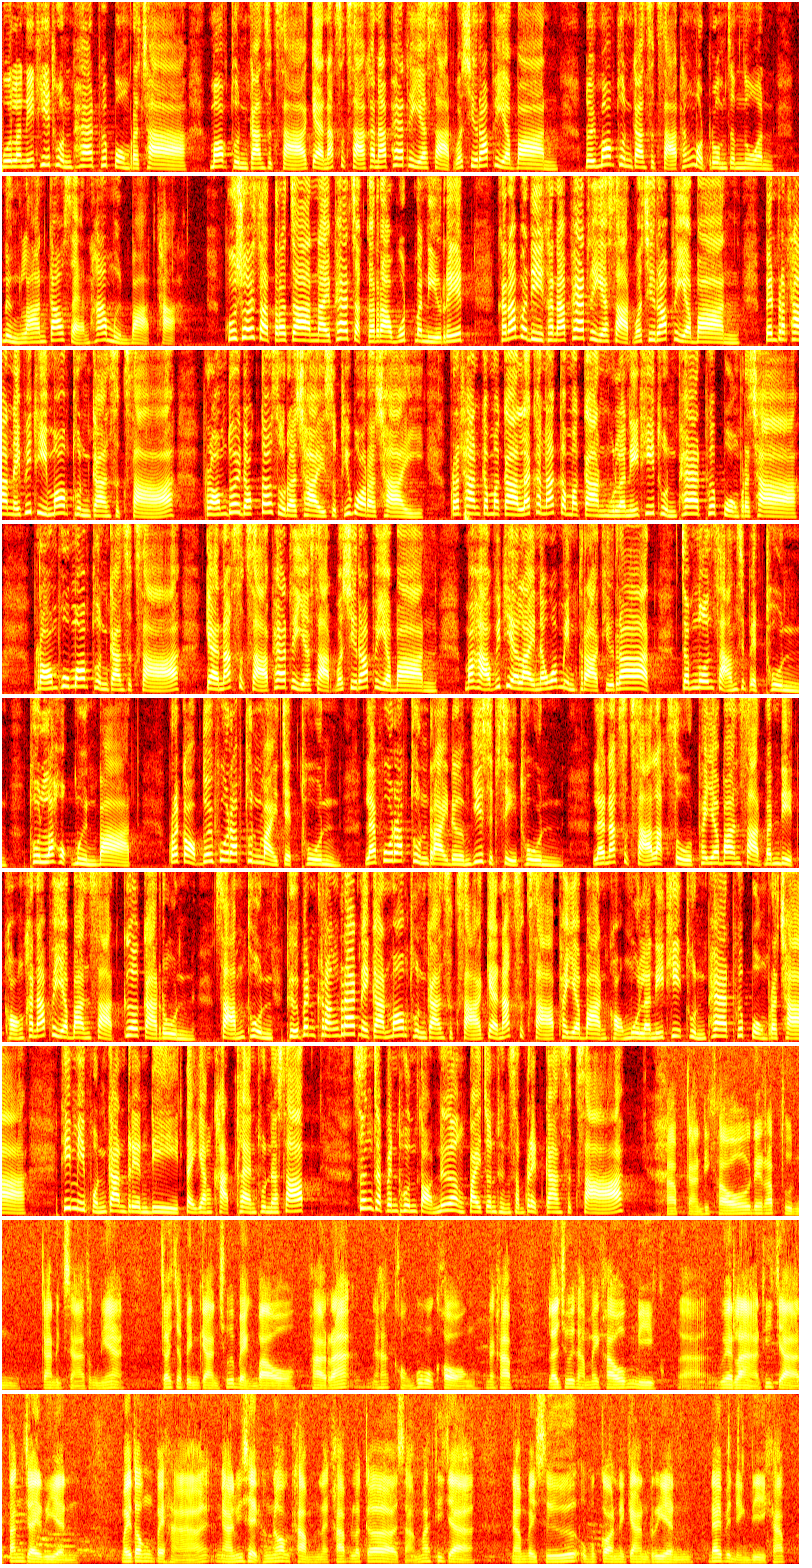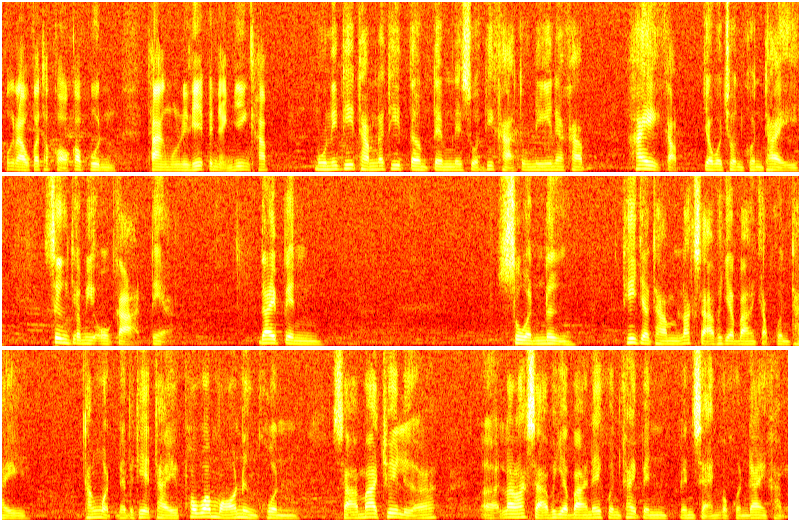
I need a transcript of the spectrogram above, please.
มูลนิธิทุนแพทย์เพื่อปวงประชา มอบทุนการศึกษาแก่นักศึกษาคณะแพทยศาสตร์วชิรพยาบาล โดยมอบทุนการศึกษาทั้งหมดรวมจำนวน1 9 5 0 0 0 0 บาทค่ะ ผู้ช่วยศาสตราจารย์นายแพทย์จักราวุฒิมณีฤทธิ์คณะบดีคณะแพทยศาสตร์วชิรพยาบาล เป็นประธานในพิธีมอบทุนการศึกษา พร้อมด้วยดรสุรชัย สุทธิวรชัย ประธานกรรมการและคณะกรรมการมูลนิธิทุนแพทย์เพื่อปวงประชา พร้อมผู้มอบทุนการศึกษา แก่นักศึกษาแพทยศาสตร์วชิรพยาบาล มหาวิทยาลัยนวมินทราธิราชจำนวน 31 ทุน ทุนละ 60,000 บาท ประกอบด้วยผู้รับทุนใหม่ 7 ทุน และผู้รับทุนรายเดิม 24 ทุน และนักศึกษาหลักสูตรพยาบาลศาสตร์บัณฑิต ของคณะพยาบาลศาสตร์เกื้อการุณ 3 ทุน ถือเป็นครั้งแรกในการมอบทุนการศึกษาแก่นักศึกษาพยาบาลของมูลนิธิทุนแพทย์เพื่อปวงประชา ที่มีผลการเรียนดี แต่ยังขาดแคลนทุนทรัพย์ ซึ่งจะเป็นทุนต่อเนื่องไปจนถึงสำเร็จการศึกษา ครับการที่เขาได้รับทุนการศึกษาตรงนี้ ก็จะเป็นการช่วยแบ่งเบาภาระนะฮะของผู้ปกครองนะครับ และช่วยทำให้เขามีเวลาที่จะตั้งใจเรียน ไม่ต้องไปหางานวิเศษข้างนอกทำนะครับ แล้วก็สามารถที่จะนำไปซื้ออุปกรณ์ในการเรียนได้เป็นอย่างดีครับ พวกเราก็ต้องขอขอบคุณทางมูลนิธิเป็นอย่างยิ่งครับ มูลนิธิทำหน้าที่เติมเต็มในส่วนที่ขาดตรงนี้นะครับ ให้กับเยาวชนคนไทย ซึ่งจะมีโอกาสเนี่ยได้เป็นส่วนหนึ่ง ที่จะทำรักษาพยาบาลกับคนไทยทั้งหมดในประเทศไทย เพราะว่าหมอหนึ่งคนสามารถช่วยเหลือออรักษาพยาบาลได้คนไข้เป็นเป็นแสนกว่าคนได้ครับ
